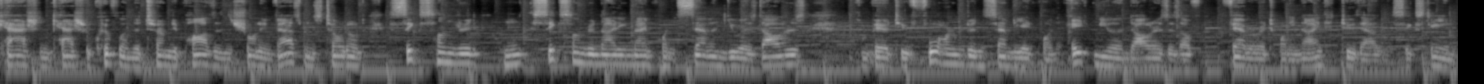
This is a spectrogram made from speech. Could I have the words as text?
Cash and cash equivalent term deposits and short investments totaled 600, mm, 699.7 US dollars compared to 478.8 million dollars as of February 29, 2016.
